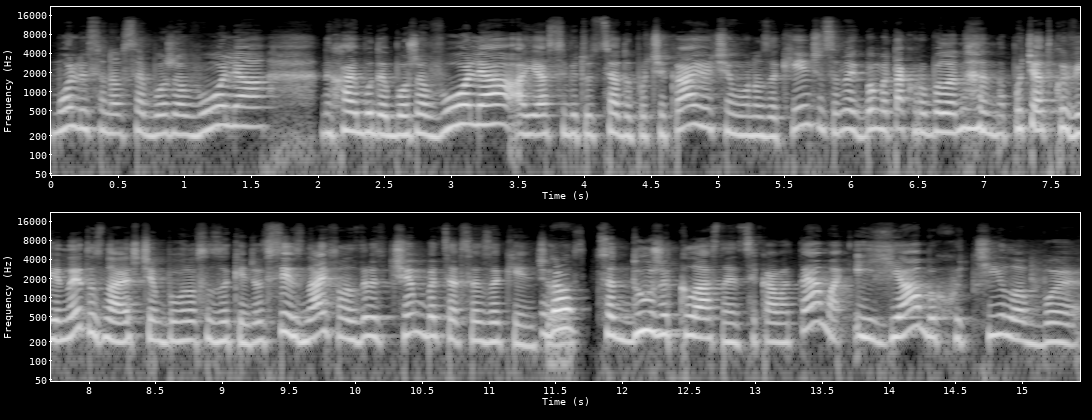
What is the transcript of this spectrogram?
молюся на все Божа воля, нехай буде Божа воля, а я собі тут сяду почекаю, чим воно закінчиться. Ну, якби ми так робили на, на початку війни, то знаєш, чим би воно все закінчилося. Всі знають, хто нас дивиться, чим би це все закінчилось. Да. Це дуже класна і цікава тема, і я би хотіла би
